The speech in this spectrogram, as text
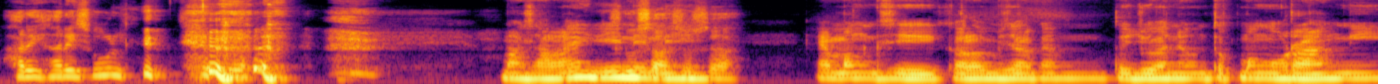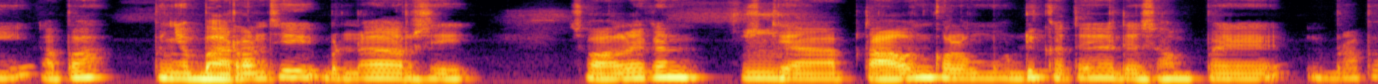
hari-hari sulit Masalahnya gini susah nih. susah Emang sih kalau misalkan tujuannya untuk mengurangi apa penyebaran sih benar sih. Soalnya kan Hmm. setiap tahun kalau mudik katanya ada sampai berapa?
